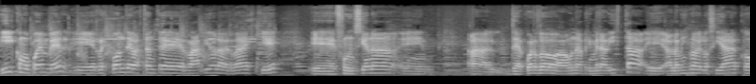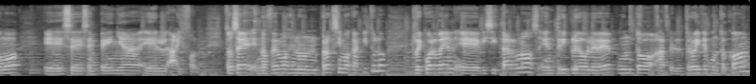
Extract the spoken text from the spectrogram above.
Y como pueden ver responde bastante rápido, la verdad es que funciona de acuerdo a una primera vista eh, a la misma velocidad como eh, se desempeña el iPhone. Entonces nos vemos en un próximo capítulo. Recuerden eh, visitarnos en www.appledroide.com,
